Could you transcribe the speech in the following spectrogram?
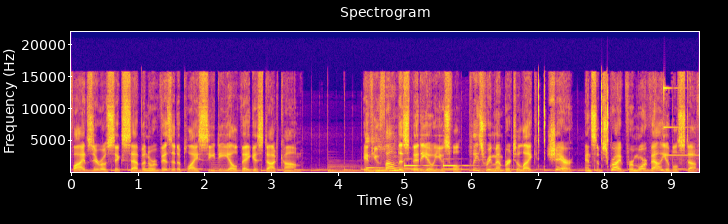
5067 or visit applycdlvegas.com. If you found this video useful, please remember to like, share, and subscribe for more valuable stuff.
